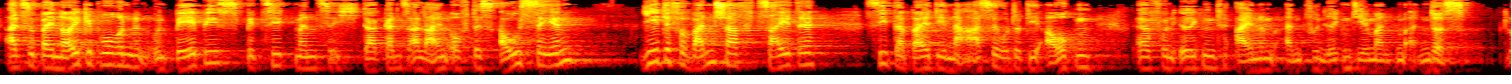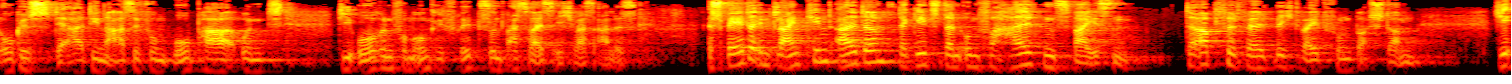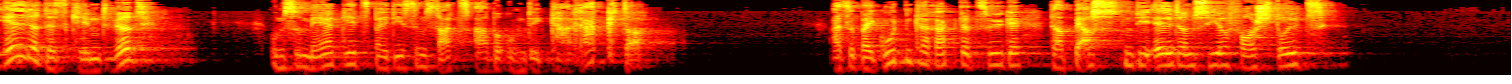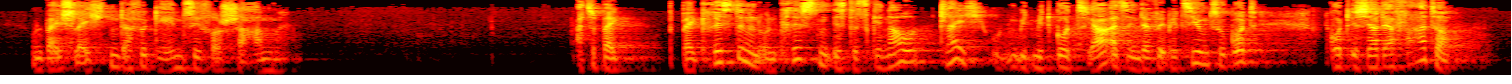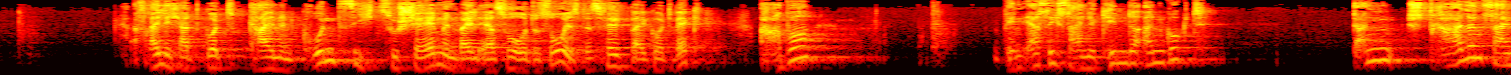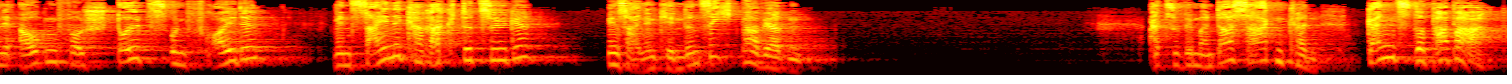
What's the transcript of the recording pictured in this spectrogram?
Also bei Neugeborenen und Babys bezieht man sich da ganz allein auf das Aussehen. Jede Verwandtschaftsseite sieht dabei die Nase oder die Augen äh, von irgendeinem, von irgendjemandem anders. Logisch, der hat die Nase vom Opa und die Ohren vom Onkel Fritz und was weiß ich was alles. Später im Kleinkindalter, da geht es dann um Verhaltensweisen. Der Apfel fällt nicht weit vom Bastamm. Je älter das Kind wird, umso mehr geht es bei diesem Satz aber um den Charakter. Also bei guten Charakterzüge, da bersten die Eltern schier vor Stolz. Und bei schlechten, da vergehen sie vor Scham. Also bei, bei Christinnen und Christen ist es genau gleich mit, mit Gott, ja, also in der Beziehung zu Gott. Gott ist ja der Vater. Freilich hat Gott keinen Grund, sich zu schämen, weil er so oder so ist. Das fällt bei Gott weg. Aber wenn er sich seine Kinder anguckt, dann strahlen seine Augen vor Stolz und Freude, wenn seine Charakterzüge in seinen Kindern sichtbar werden. Also wenn man da sagen kann, ganz der Papa,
